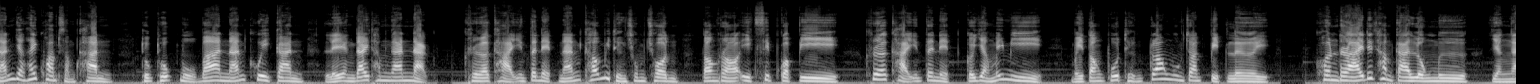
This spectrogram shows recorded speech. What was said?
นั้นยังให้ความสำคัญ ทุกๆ หมู่บ้านนั้นคุยกัน และยังได้ทำงานหนัก เครือข่ายอินเทอร์เน็ตนั้นเขามีถึงชุมชน ต้องรออีก 10 กว่าปี เครือข่ายอินเทอร์เน็ตก็ยังไม่มี ไม่ต้องพูดถึงกล้องวงจรปิดเลย คนร้ายได้ทำการลงมือยังไง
